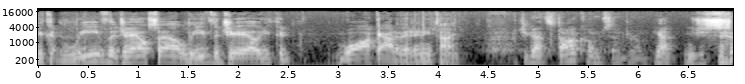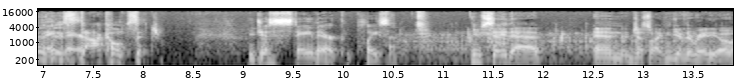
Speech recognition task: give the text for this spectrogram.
You could leave the jail cell, leave the jail. You could walk out of it anytime. But you got Stockholm syndrome. Yeah, you just stay there. Stockholm syndrome. You just stay there complacent. You say that, and just so I can give the radio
